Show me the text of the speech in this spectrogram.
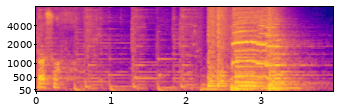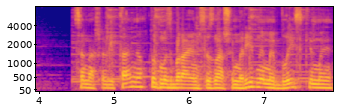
Прошу. Це наша вітальня. Тут ми збираємося з нашими рідними, близькими.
